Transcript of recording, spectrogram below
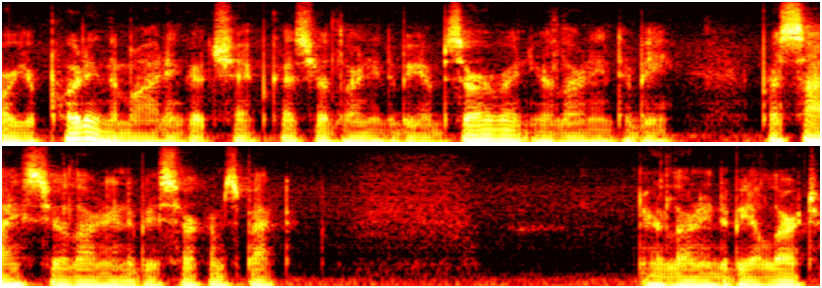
Or you're putting the mind in good shape because you're learning to be observant, you're learning to be precise, you're learning to be circumspect, you're learning to be alert.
